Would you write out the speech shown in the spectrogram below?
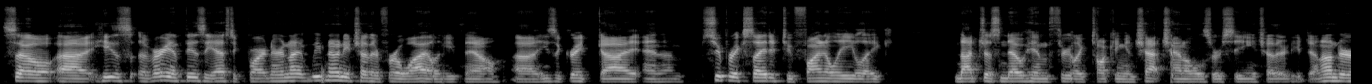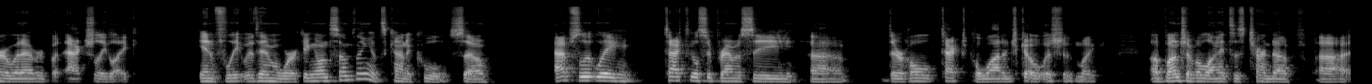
So uh, he's a very enthusiastic partner, and I, we've known each other for a while. And now uh, he's a great guy, and I'm super excited to finally like not just know him through like talking in chat channels or seeing each other deep down under or whatever, but actually like in fleet with him working on something. It's kind of cool. So, absolutely, tactical supremacy, uh, their whole tactical wattage coalition, like a bunch of alliances turned up. Uh,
